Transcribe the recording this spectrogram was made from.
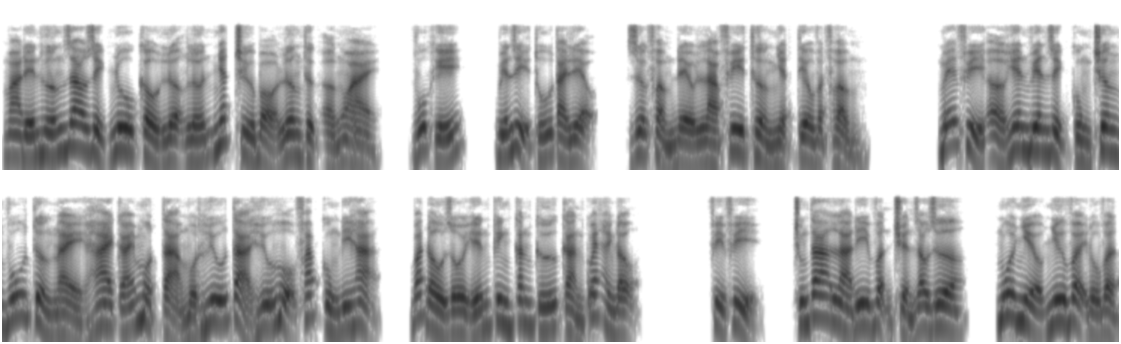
Mà đến hướng giao dịch nhu cầu lượng lớn nhất trừ bỏ lương thực ở ngoài, vũ khí, biến dị thú tài liệu, dược phẩm đều là phi thường nhiệt tiêu vật phẩm. Mễ phỉ ở hiên viên dịch cùng trương vũ tưởng này hai cái một tả một hữu tả hữu hộ pháp cùng đi hạ, bắt đầu rồi yến kinh căn cứ càn quét hành động. Phỉ phỉ, chúng ta là đi vận chuyển rau dưa, mua nhiều như vậy đồ vật,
